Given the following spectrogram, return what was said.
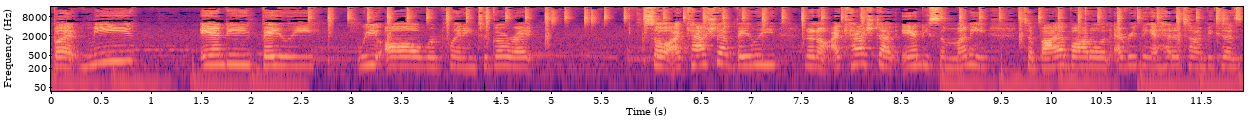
But me andy bailey we all were planning to go right? So i cashed out bailey no no i cashed out andy some money to buy a bottle and everything ahead of time because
